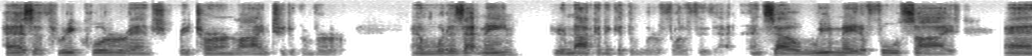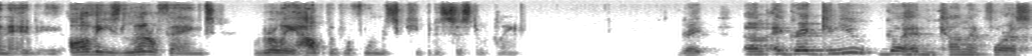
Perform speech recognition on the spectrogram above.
has a three quarter inch return line to the converter. And what does that mean? You're not going to get the water flow through that. And so we made a full size and it, all these little things really help the performance keeping the system clean. Great. Um, hey, Greg, can you go ahead and comment for us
